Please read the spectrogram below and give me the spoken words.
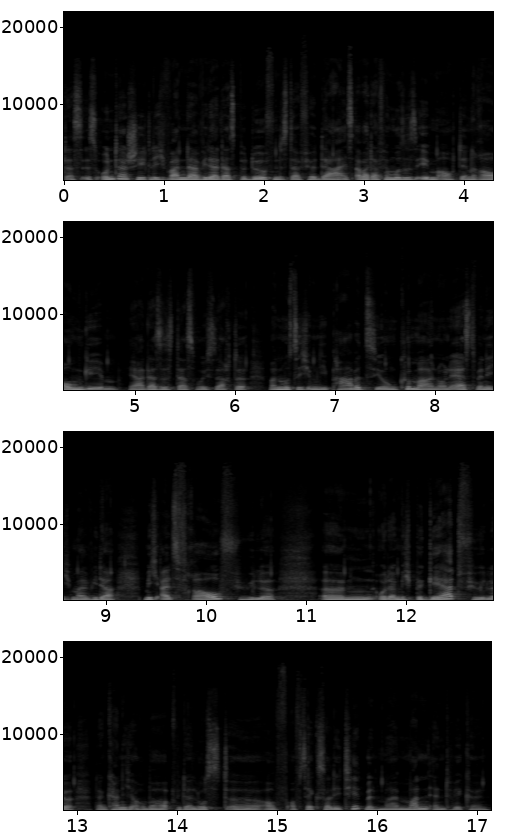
das ist unterschiedlich, wann da wieder das Bedürfnis dafür da ist. Aber dafür muss es eben auch den Raum geben. Ja, das ist das, wo ich sagte, man muss sich um die Paarbeziehung kümmern. Und erst wenn ich mal wieder mich als Frau fühle ähm, oder mich begehrt fühle, dann kann ich auch überhaupt wieder Lust äh, auf, auf Sexualität mit meinem Mann entwickeln.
